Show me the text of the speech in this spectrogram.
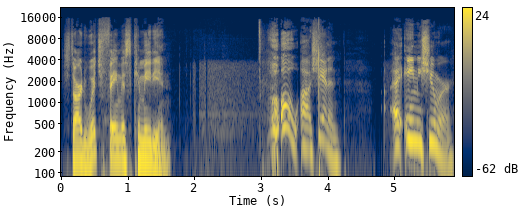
starred which famous comedian? Oh, uh, Shannon. Uh, Amy Schumer,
